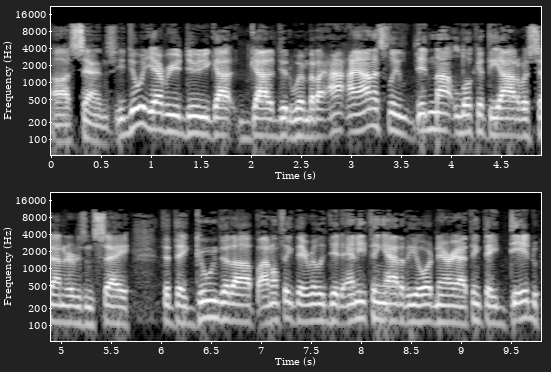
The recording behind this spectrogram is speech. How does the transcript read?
uh, sends. You do whatever you do, you got got to do to win. But I, I, honestly did not look at the Ottawa Senators and say that they gooned it up. I don't think they really did anything out of the ordinary. I think they did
